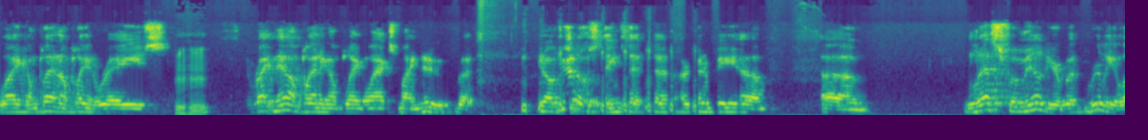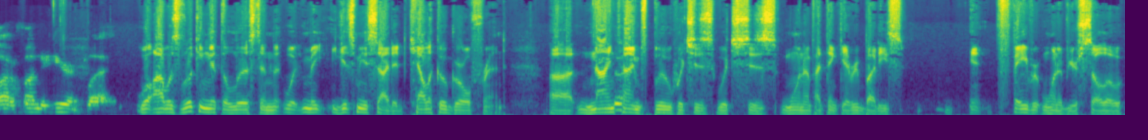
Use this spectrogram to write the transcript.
Like I'm planning on playing Rays. hmm Right now, I'm planning on playing Wax Minute, but you know, a few of those things that uh, are going to be um, um, less familiar, but really a lot of fun to hear and play. Well, I was looking at the list, and what gets me excited. Calico Girlfriend, uh, Nine Times Blue, which is which is one of I think everybody's favorite one of your solo,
